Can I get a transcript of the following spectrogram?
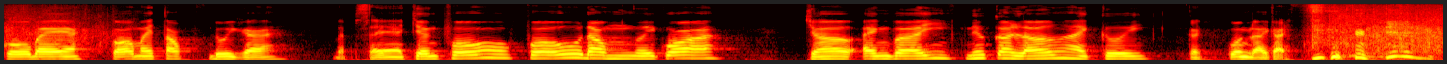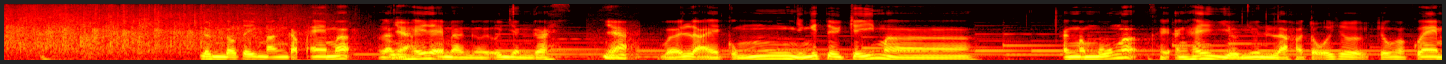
cô bé có mái tóc đuôi gà đạp xe trên phố phố đông người qua. Chờ anh với nếu có lỡ ai cười. Rồi quân lời rồi lần đầu tiên mà anh gặp em á là Dạ. anh thấy em là người ưa nhìn rồi. Dạ. Với lại cũng những cái tiêu chí mà anh mong muốn á thì anh thấy dường như là họ tuổi cho chỗ của em.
